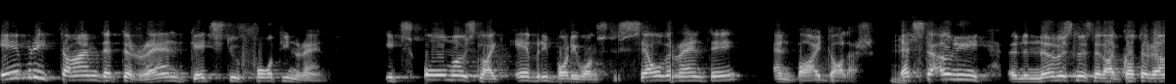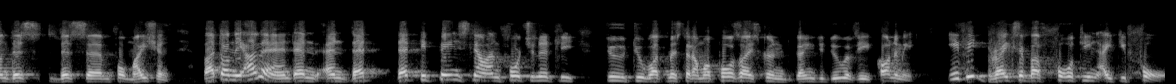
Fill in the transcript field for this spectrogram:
every time that the Rand gets to 14 Rand, it's almost like everybody wants to sell the Rand there and buy dollars. Yes. That's the only uh, nervousness that I've got around this this um, formation. But on the other hand, and and that that depends now, unfortunately, to to what Mr. Ramaphosa is going, going to do with the economy. If it breaks above 1484,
